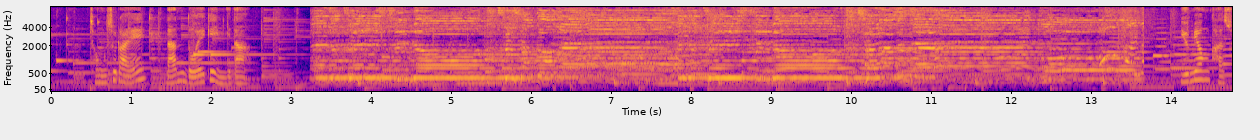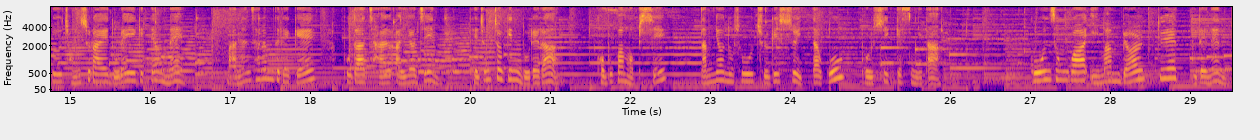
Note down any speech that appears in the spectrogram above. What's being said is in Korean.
정수라의 난 너에게입니다. 유명 가수 정수라의 노래이기 때문에 많은 사람들에게 보다 잘 알려진 대중적인 노래라 거부감 없이 남녀노소 즐길 수 있다고 볼 수 있겠습니다. 고은성과 이만별 듀엣 무대는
